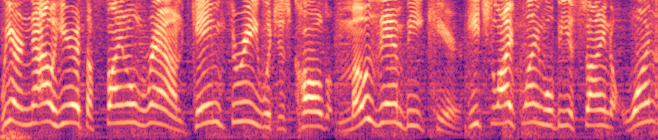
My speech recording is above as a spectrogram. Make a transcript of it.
We are now here at the final round, game three, which is called Mozambique here. Each lifeline will be assigned one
